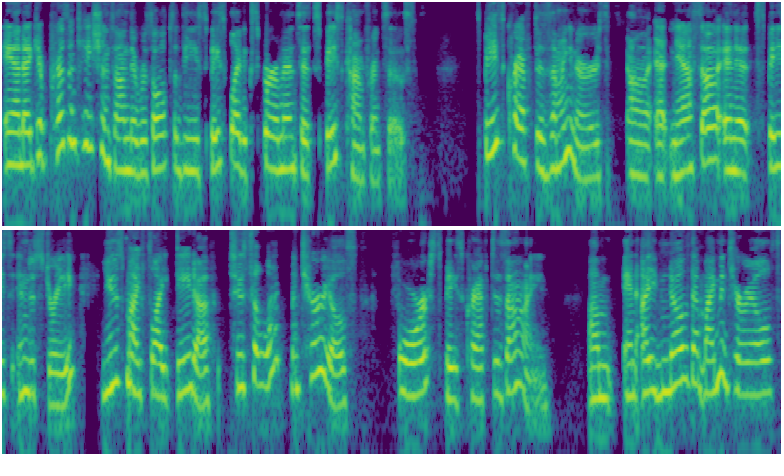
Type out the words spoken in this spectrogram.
And I give presentations on the results of these spaceflight experiments at space conferences. Spacecraft designers uh, at NASA and at space industry use my flight data to select materials for spacecraft design. Um, and I know that my materials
